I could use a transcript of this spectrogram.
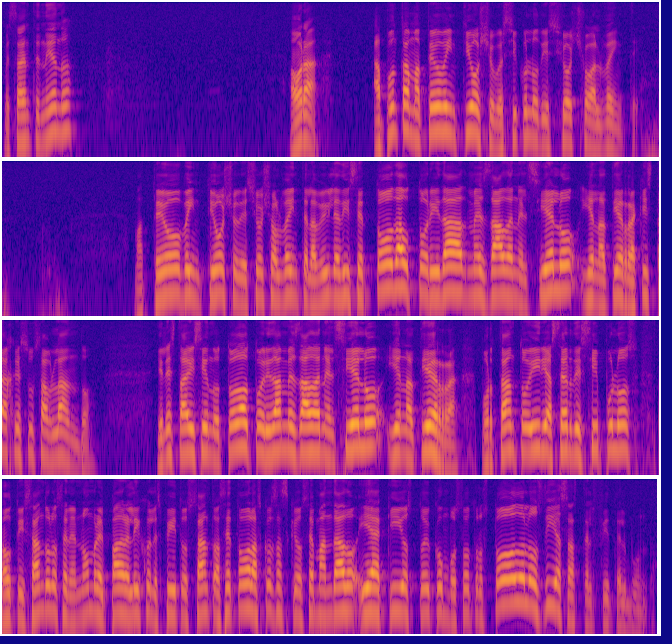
¿Me estás entendiendo? Ahora, apunta a Mateo 28, versículo 18 al 20. Mateo 28, 18 al 20, la Biblia dice, toda autoridad me es dada en el cielo y en la tierra. Aquí está Jesús hablando. Él está diciendo, toda autoridad me es dada en el cielo y en la tierra. Por tanto, ir y hacer discípulos, bautizándolos en el nombre del Padre, el Hijo y el Espíritu Santo. Hacer todas las cosas que os he mandado y aquí yo estoy con vosotros todos los días hasta el fin del mundo.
